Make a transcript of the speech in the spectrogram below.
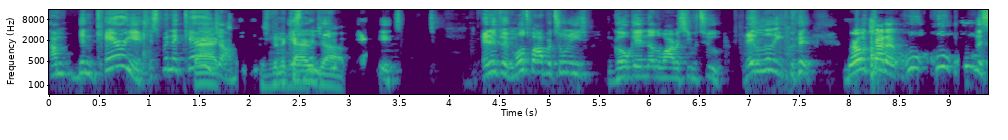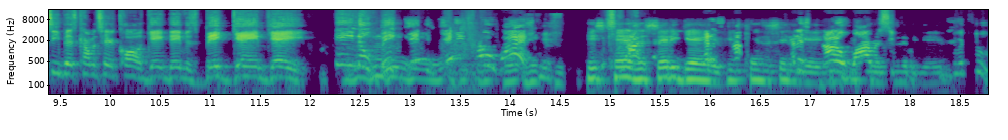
I'm been carrying. It's been a carry Facts. job. It's been a carry been job. decades. And it's been multiple opportunities. Go get another wide receiver too. They literally, bro, try to who who who the CBS commentary called Gabe Davis big game Gabe. He ain't no big game Gabe, bro. What? He's It's Kansas City Gabe. He's not- Kansas City that is Gabe. not a He's wide Kansas receiver. City Gabe. receiver two.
